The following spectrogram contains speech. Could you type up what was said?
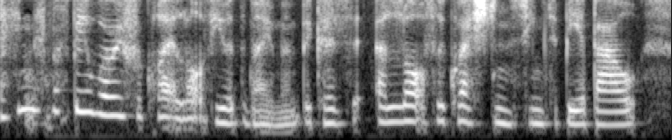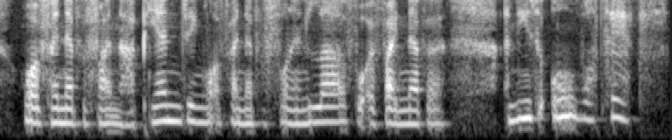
I think this must be a worry for quite a lot of you at the moment because a lot of the questions seem to be about what if I never find the happy ending? What if I never fall in love? What if I never. And these are all what ifs.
